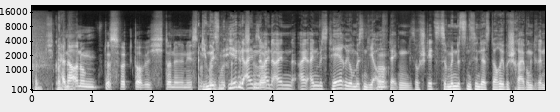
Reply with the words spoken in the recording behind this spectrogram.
konnt, ich konnte keine Ahnung, das wird, glaube ich, dann in den nächsten Die müssen irgendein ein, ein, ein, ein Mysterium müssen die aufdecken. So steht es zumindest in der Storybeschreibung drin.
